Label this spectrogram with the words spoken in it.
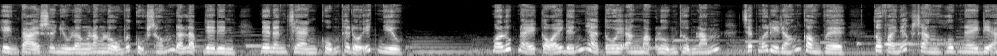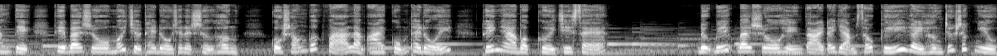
Hiện tại sau nhiều lần lăn lộn với cuộc sống đã lập gia đình, nên anh chàng cũng thay đổi ít nhiều. Mà lúc nãy cậu ấy đến nhà tôi ăn mặc lụm thượm lắm, chắc mới đi đón con về. Tôi phải nhắc rằng hôm nay đi ăn tiệc thì Bajo mới chịu thay đồ cho lịch sự hơn. Cuộc sống vất vả làm ai cũng thay đổi. Thúy Nga bật cười chia sẻ. Được biết, Bajo hiện tại đã giảm 6 kg, gầy hơn trước rất nhiều.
